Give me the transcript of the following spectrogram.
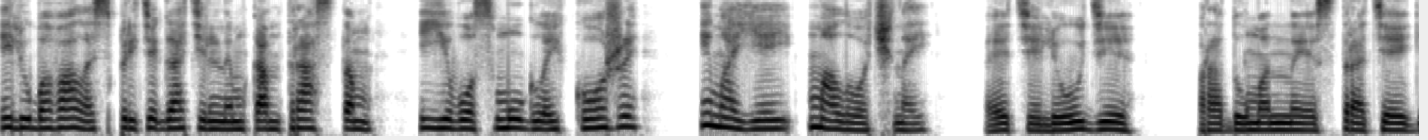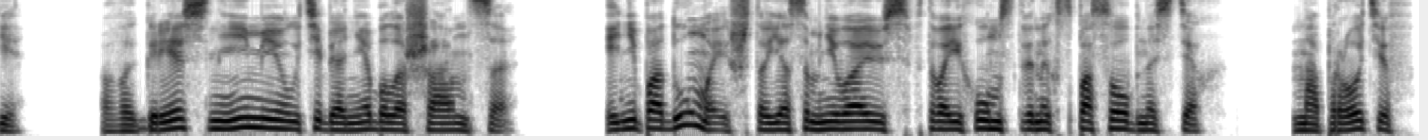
и любовалась притягательным контрастом его смуглой кожи и моей молочной. «Эти люди — продуманные стратеги. В игре с ними у тебя не было шанса. И не подумай, что я сомневаюсь в твоих умственных способностях. Напротив,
